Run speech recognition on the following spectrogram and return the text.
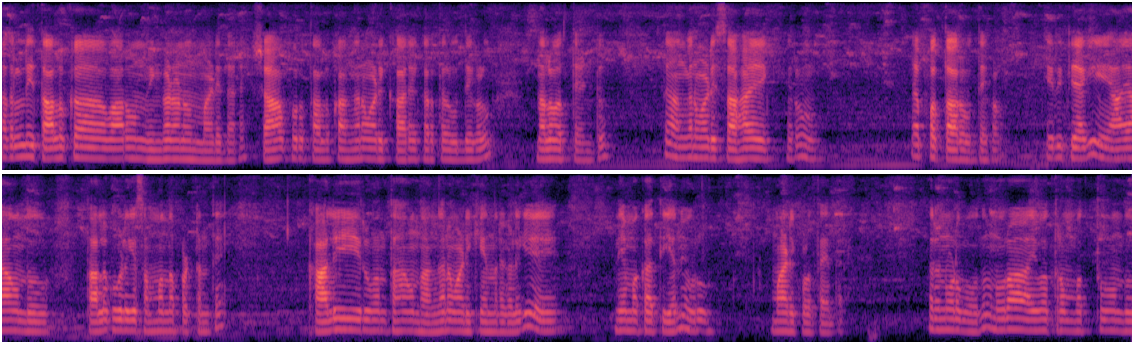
ಅದರಲ್ಲಿ ತಾಲೂಕವಾರು ಒಂದು ವಿಂಗಡಣೆಯನ್ನು ಮಾಡಿದ್ದಾರೆ. ಶಹಾಪುರ ತಾಲೂಕು ಅಂಗನವಾಡಿ ಕಾರ್ಯಕರ್ತರ ಹುದ್ದೆಗಳು ನಲವತ್ತೆಂಟು. ಮತ್ತು ಅಂಗನವಾಡಿ ಸಹಾಯಕಿಯರು ಎಪ್ಪತ್ತಾರು ಹುದ್ದೆಗಳು ಈ ರೀತಿಯಾಗಿ ಆಯಾ ಒಂದು ತಾಲೂಕುಗಳಿಗೆ ಸಂಬಂಧಪಟ್ಟಂತೆ ಖಾಲಿ ಇರುವಂತಹ ಒಂದು ಅಂಗನವಾಡಿ ಕೇಂದ್ರಗಳಿಗೆ ನೇಮಕಾತಿಯನ್ನು ಇವರು ಮಾಡಿಕೊಳ್ತಾ ಇದ್ದಾರೆ. ಅದರ ನೋಡ್ಬೋದು. ನೂರ ಐವತ್ತೊಂಬತ್ತು ಒಂದು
